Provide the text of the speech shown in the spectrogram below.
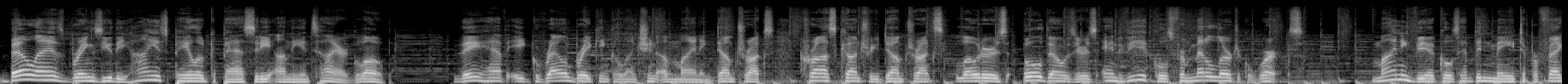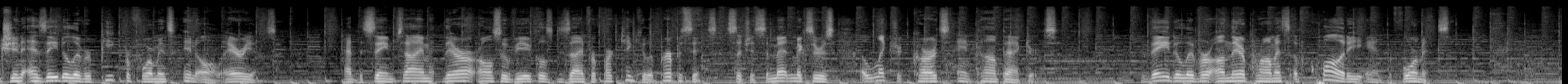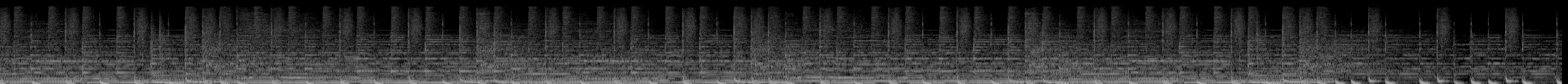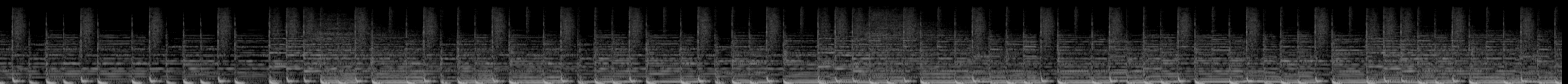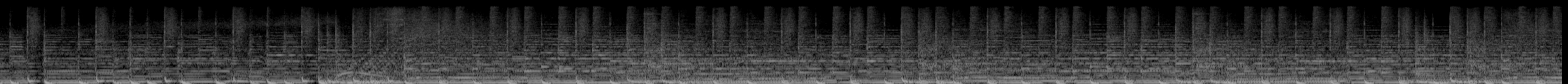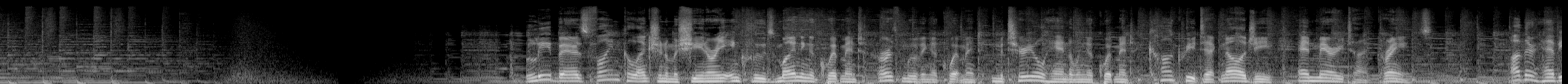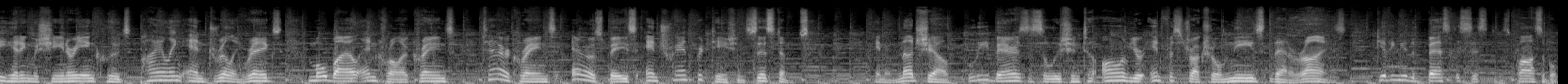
BelAZ brings you the highest payload capacity on the entire globe. They have a groundbreaking collection of mining dump trucks, cross-country dump trucks, loaders, bulldozers, and vehicles for metallurgical works. Mining vehicles have been made to perfection as they deliver peak performance in all areas. At the same time, there are also vehicles designed for particular purposes, such as cement mixers, electric carts, and compactors they deliver on their promise of quality and performance. Liebherr's fine collection of machinery includes mining equipment, earth-moving equipment, material handling equipment, concrete technology, and maritime cranes. Other heavy-hitting machinery includes piling and drilling rigs, mobile and crawler cranes, tower cranes, aerospace, and transportation systems. In a nutshell, Liebherr is the solution to all of your infrastructural needs that arise, giving you the best assistance possible.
